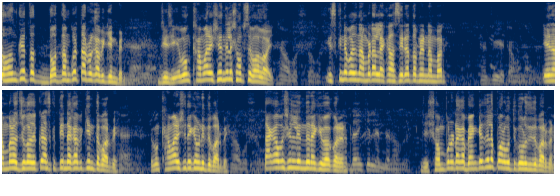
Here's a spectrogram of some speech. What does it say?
দহন করে তার দরদাম করে তারপর গাভি কিনবেন। হ্যাঁ জি জি এবং খামার এসে নিলে সবচেয়ে ভালো হয়। হ্যাঁ অবশ্যই অবশ্যই। স্ক্রিনে পাশে নাম্বারটা লেখা আছে এটা তো আপনার নাম্বার? হ্যাঁ জি এটা আমার নাম্বার। এই নাম্বারে যোগাযোগ করে আজকে তিনটা গাভি কিনতে পারবে হ্যাঁ হ্যাঁ। এবং খামার এসে দেখেও নিতে পারবে। হ্যাঁ অবশ্যই টাকা পয়সার লেনদেন কীভাবে করেন? এটা ব্যাংকে লেনদেন হবে। জি সম্পূর্ণ টাকা ব্যাংকে দিলে পরবর্তী করে দিতে পারবেন।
